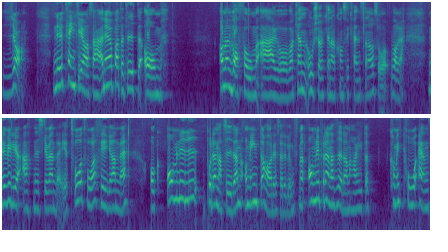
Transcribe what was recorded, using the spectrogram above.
ja, nu tänker jag så här. Nu har jag pratat lite om ja, men vad FOM är och vad kan orsakerna och konsekvenserna och så vara. Nu vill jag att ni ska vända er två och två till er granne och om ni på denna tiden, om ni inte har det så är det lugnt, men om ni på denna tiden har hittat, kommit på en,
